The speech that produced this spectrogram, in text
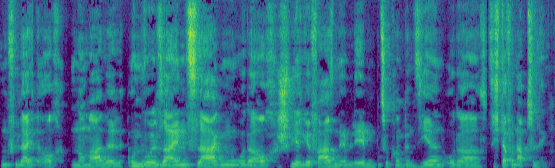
um vielleicht auch normale Unwohlseinslagen oder auch schwierige Phasen im Leben zu kompensieren oder sich davon abzulenken.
